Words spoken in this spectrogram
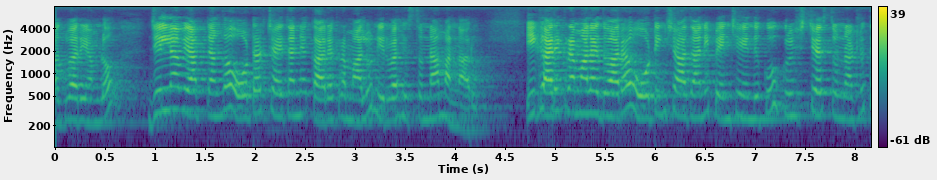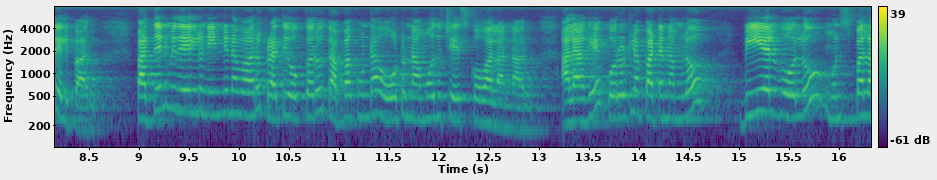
ఆధ్వర్యంలో జిల్లా వ్యాప్తంగా ఓటర్ చైతన్య కార్యక్రమాలు నిర్వహిస్తున్నామన్నారు. ఈ కార్యక్రమాల ద్వారా ఓటింగ్ శాతాన్ని పెంచేందుకు కృషి చేస్తున్నట్లు తెలిపారు. పద్దెనిమిదేళ్ళు నిండిన వారు ప్రతి ఒక్కరూ తప్పకుండా ఓటు నమోదు చేసుకోవాలన్నారు. అలాగే కొరుట్ల పట్టణంలో బిఎల్ఓలు మున్సిపల్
